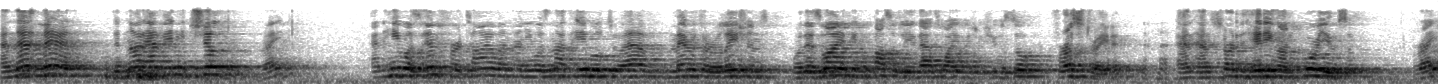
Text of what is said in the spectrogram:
And that man did not have any children, right? And he was infertile and, and he was not able to have marital relations with his wife. You know, possibly that's why she was so frustrated and, and started hitting on poor Yusuf, right?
